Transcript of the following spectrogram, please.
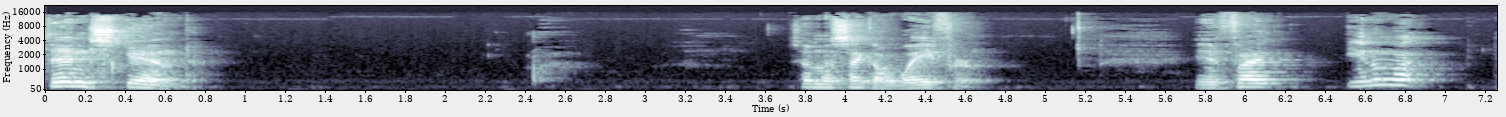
Thin skinned. It's almost like a wafer. In fact, you know what?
